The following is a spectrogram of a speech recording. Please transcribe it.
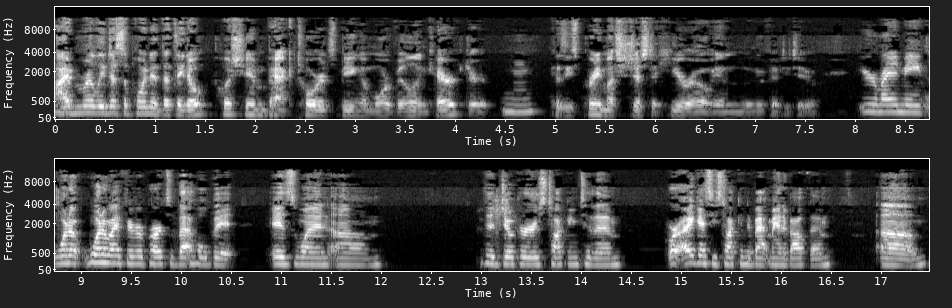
I'm really disappointed that they don't push him back towards being a more villain character because he's pretty much just a hero in the New Fifty Two. You reminded me one of one of my favorite parts of that whole bit is when um the Joker is talking to them, or I guess he's talking to Batman about them, um,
